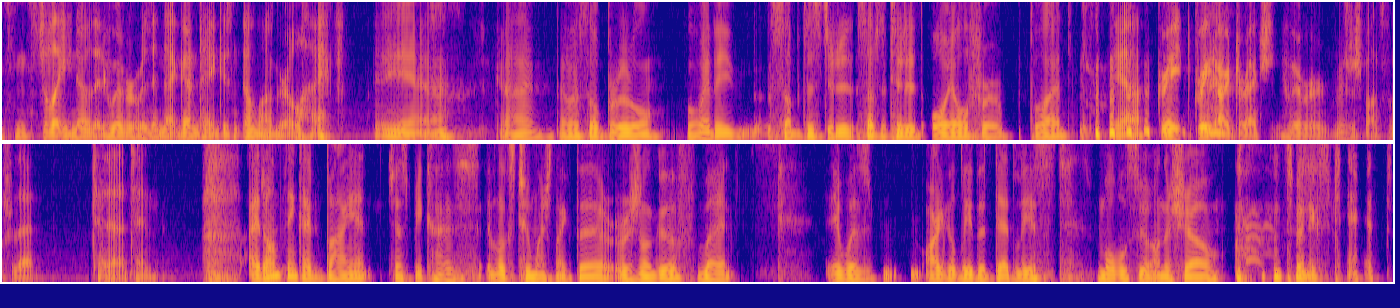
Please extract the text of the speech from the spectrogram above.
to to let you know that whoever was in that gun tank is no longer alive Yeah. God, that was so brutal. The way they substituted substituted oil for blood. yeah great great art direction whoever was responsible for that 10 out of 10 I don't think I'd buy it just because it looks too much like the original Gouf, but it was arguably the deadliest mobile suit on the show to an extent.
